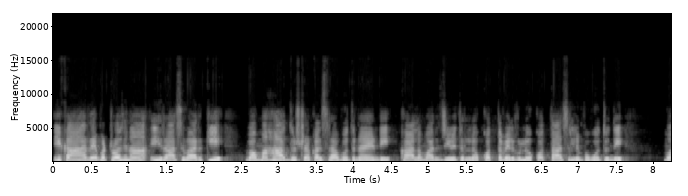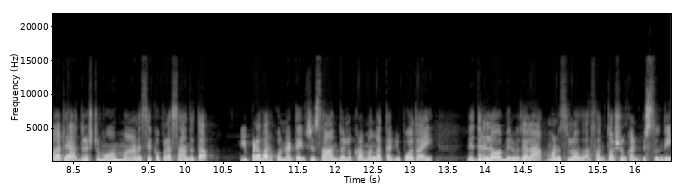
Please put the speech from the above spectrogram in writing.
ఇక రేపటి రోజున ఈ రాశి వారికి మహా అదృష్టాలు కలిసి రాబోతున్నాయండి. కాలం వారి జీవితంలో కొత్త వెలుగులు కొత్త ఆశలు నింపబోతుంది. మొదటి అదృష్టము మానసిక ప్రశాంతత. ఇప్పటి వరకు ఉన్న టెన్షన్స్ ఆందోళనలు క్రమంగా తగ్గిపోతాయి. నిద్రలో మెరుగుదల మనసులో సంతోషం కనిపిస్తుంది.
